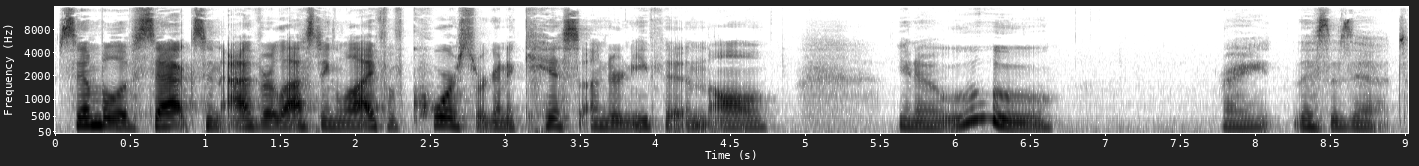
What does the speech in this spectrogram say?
symbol of sex and everlasting life. Of course, we're going to kiss underneath it and all you know, ooh, right? This is it.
